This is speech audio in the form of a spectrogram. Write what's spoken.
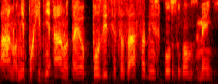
áno, nepochybne áno. Tá jeho pozícia sa zásadným spôsobom zmení.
